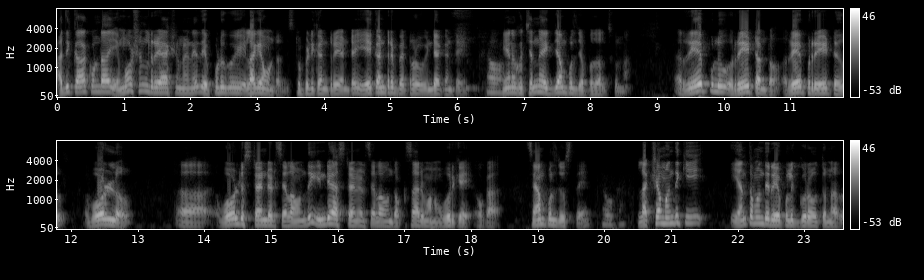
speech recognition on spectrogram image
అది కాకుండా ఎమోషనల్ రియాక్షన్ అనేది ఎప్పుడు ఇలాగే ఉంటుంది. స్టూపిడ్ కంట్రీ అంటే ఏ కంట్రీ బెటర్? ఇండియా కంటే. నేను ఒక చిన్న ఎగ్జాంపుల్ చెప్పదలుచుకున్నా. రేపులు రేట్ అంటాం. రేప్ రేటు వరల్డ్లో వరల్డ్ స్టాండర్డ్స్ ఎలా ఉంది ఇండియా స్టాండర్డ్స్ ఎలా ఉంది? ఒకసారి మనం ఊరికే ఒక శాంపుల్ చూస్తే లక్ష మందికి ఎంతమంది రేపులకు గురవుతున్నారు?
